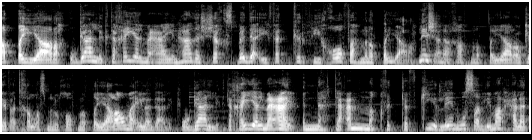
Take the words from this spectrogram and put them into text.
الطيارة. وقال لك تخيل معاي أن هذا الشخص بدأ يفكر في خوفه من الطيارة. ليش أنا أخاف من الطيارة وكيف أتخلص من الخوف من الطيارة وما إلى ذلك؟ وقال لك تخيل معاي أنه تعمق في التفكير لين وصل لمرحلة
